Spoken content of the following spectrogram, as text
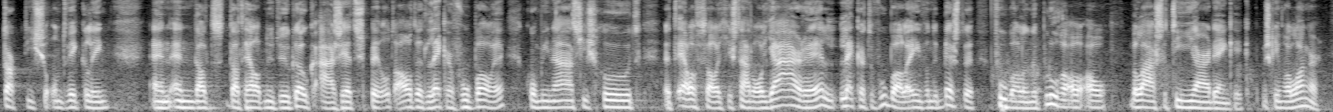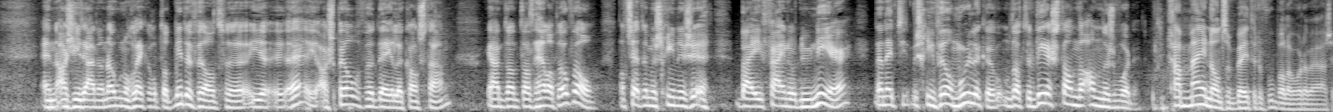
tactische ontwikkeling. En, en dat, dat helpt natuurlijk ook. AZ speelt altijd lekker voetbal. Hè? Combinaties goed. Het elftalletje staat al jaren hè? lekker te voetballen. Een van de beste voetballende ploegen al, al de laatste tien jaar, denk ik. Misschien wel langer. En als je daar dan ook nog lekker op dat middenveld uh, je, hè, als spelverdeler kan staan... ja, dan, dat helpt ook wel. Want zet hem misschien eens uh, bij Feyenoord nu neer... dan heeft hij het misschien veel moeilijker... omdat de weerstanden anders worden. Gaat Mijnans een betere voetballer worden bij AZ?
